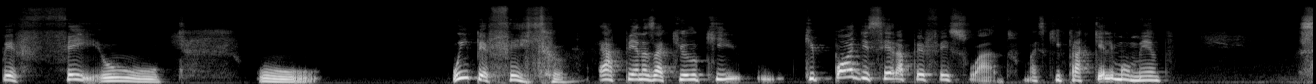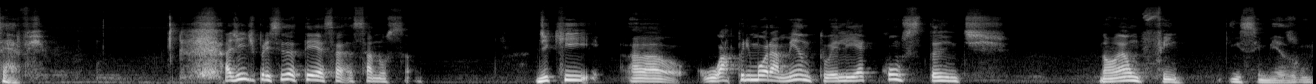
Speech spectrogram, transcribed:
perfeito. O, o, o imperfeito é apenas aquilo que, que pode ser aperfeiçoado, mas que para aquele momento serve. A gente precisa ter essa, essa noção de que uh, o aprimoramento ele é constante, não é um fim em si mesmo.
